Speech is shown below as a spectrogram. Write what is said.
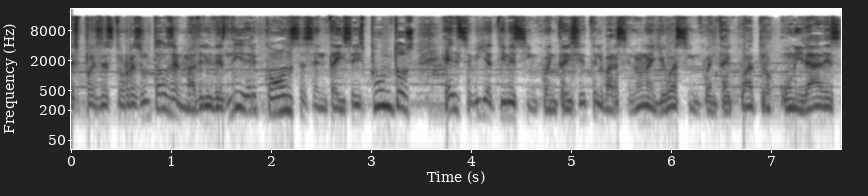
Después de estos resultados, el Madrid es líder con 66 puntos, el Sevilla tiene 57, el Barcelona llegó a 54 unidades.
